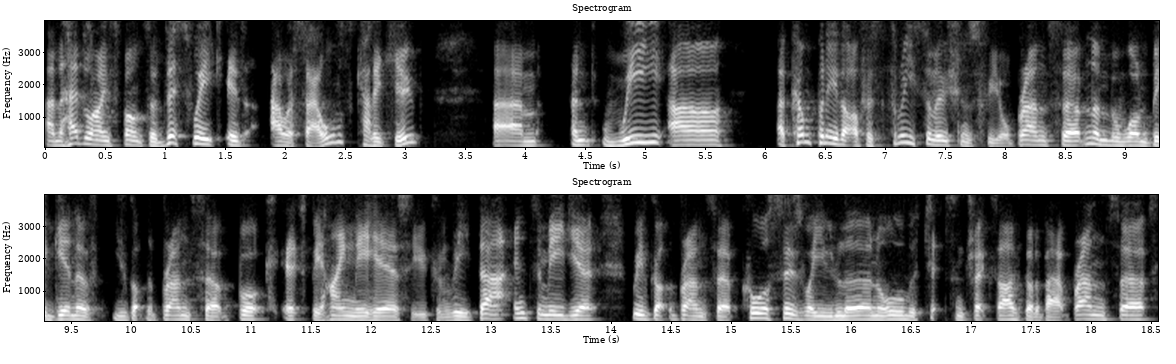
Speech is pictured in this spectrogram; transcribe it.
And the headline sponsor this week is ourselves, Kalicube. Um, and we are a company that offers three solutions for your brand SERP. Number one, beginner, you've got the brand SERP book. It's behind me here, so you can read that. Intermediate, we've got the brand SERP courses where you learn all the tips and tricks I've got about brand SERPs.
